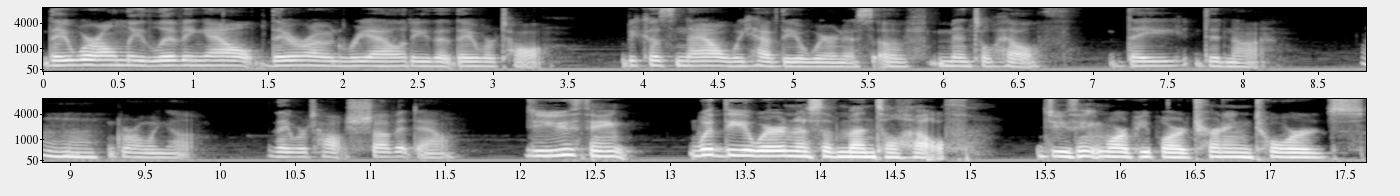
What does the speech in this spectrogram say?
They were only living out their own reality that they were taught. Because now we have the awareness of mental health. They did not mm-hmm. growing up. They were taught shove it down. Do you think, with the awareness of mental health, do you think more people are turning towards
